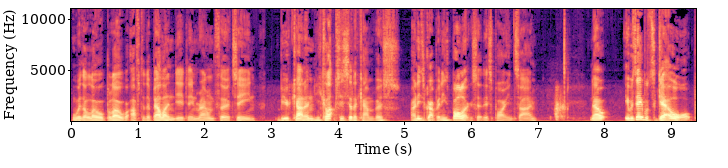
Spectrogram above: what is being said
with a low blow after the bell ended in round 13. Buchanan, he collapses to the canvas and he's grabbing his bollocks at this point in time. Now, he was able to get up,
